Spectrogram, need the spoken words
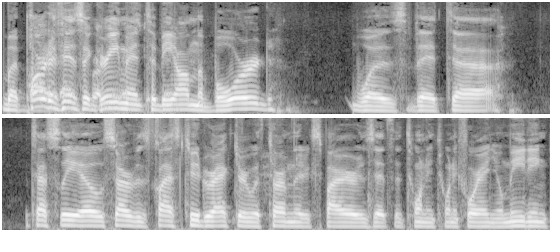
But part of his agreement to be on the board was that uh, Teslio serve as Class 2 director with term that expires at the 2024 annual meeting.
